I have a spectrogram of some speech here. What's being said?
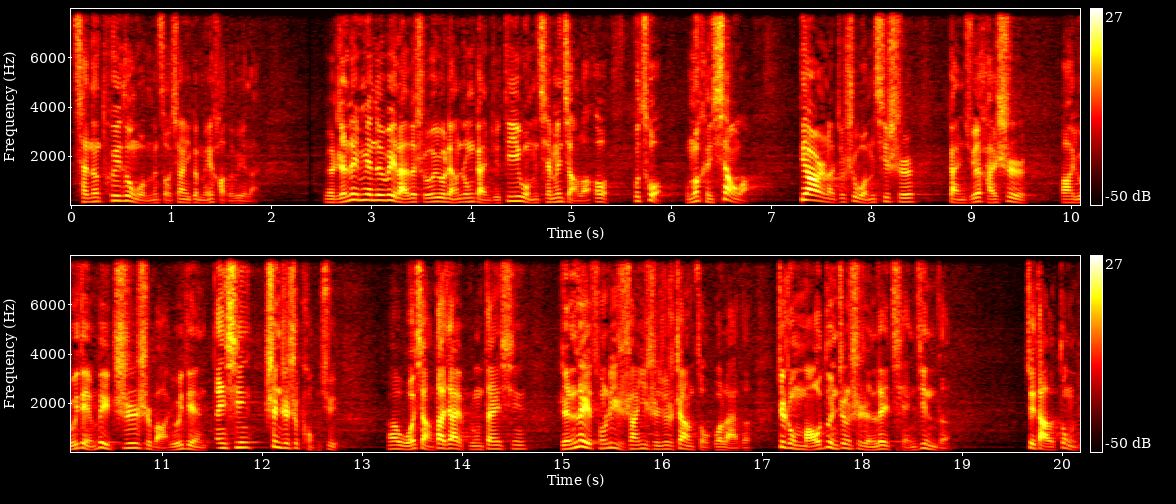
才能推动我们走向一个美好的未来。呃，人类面对未来的时候有两种感觉：第一，我们前面讲了，哦，不错，我们很向往；第二呢，就是我们其实。感觉还是啊，有一点未知，是吧？有一点担心，甚至是恐惧。啊，我想大家也不用担心，人类从历史上一直就是这样走过来的。这种矛盾正是人类前进的最大的动力。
